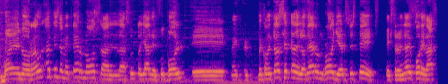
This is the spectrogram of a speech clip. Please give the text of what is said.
Bueno, Raúl, antes de meternos al asunto ya del fútbol, eh, me, comentaba acerca de lo de Aaron Rodgers, este extraordinario coreback,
